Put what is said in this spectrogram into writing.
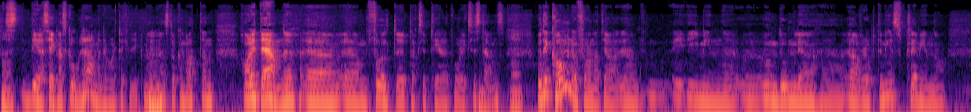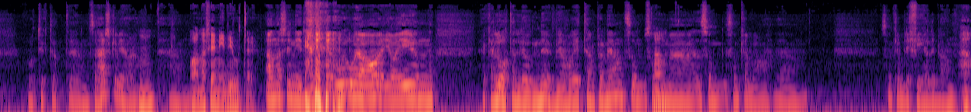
Nej. Deras egna skolor använder vår teknik men, mm. men Stockholm Vatten har inte ännu um, fullt ut accepterat vår existens. Mm. Och det kommer då från att jag uh, i, i, min ungdomliga överoptimism klev in och och tyckte att eh, så här ska vi göra. Mm. Um, och annars är ni idioter? Annars är ni idioter. och, och jag, jag är ju en... Jag kan låta lugn nu men jag har ju ett temperament som, som, ja. uh, som, som, kan vara... Uh, som kan bli fel ibland. Ja.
